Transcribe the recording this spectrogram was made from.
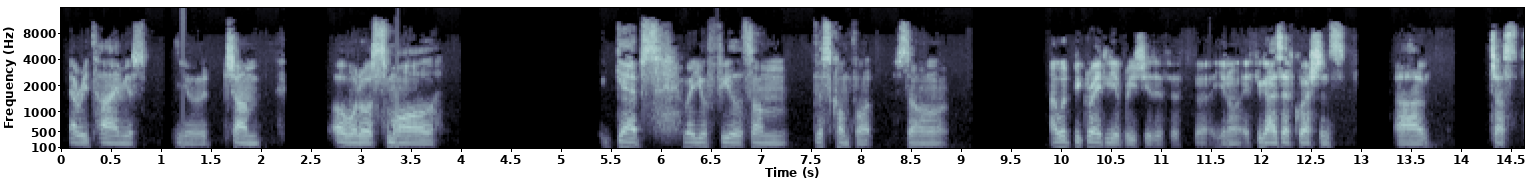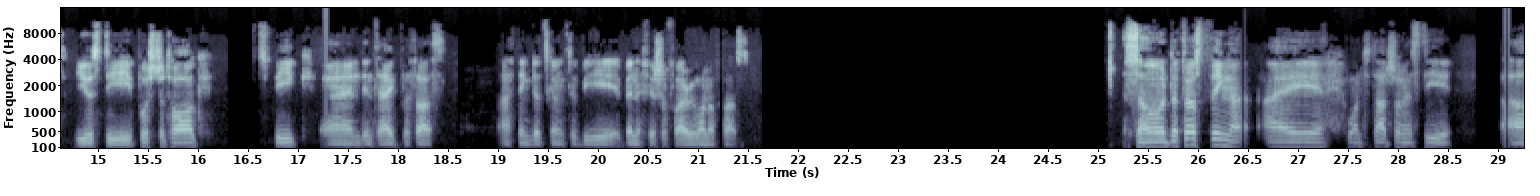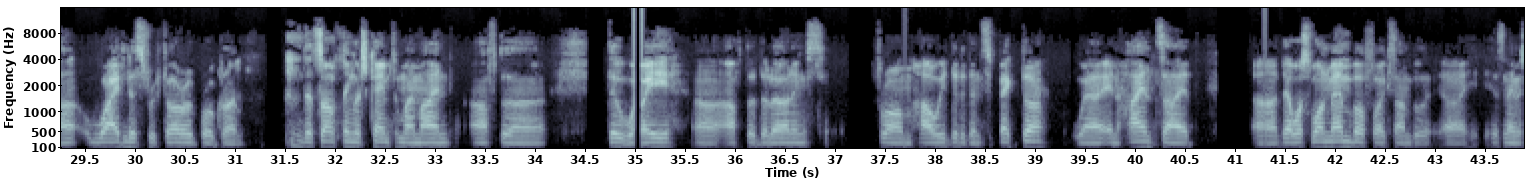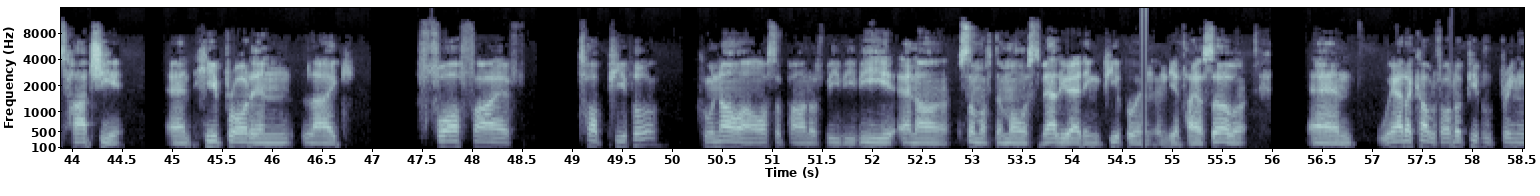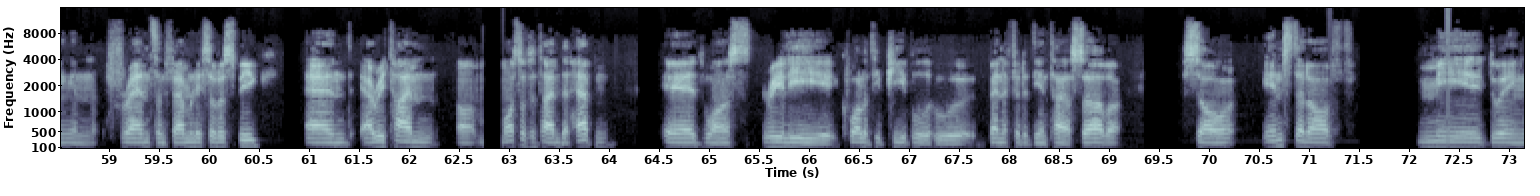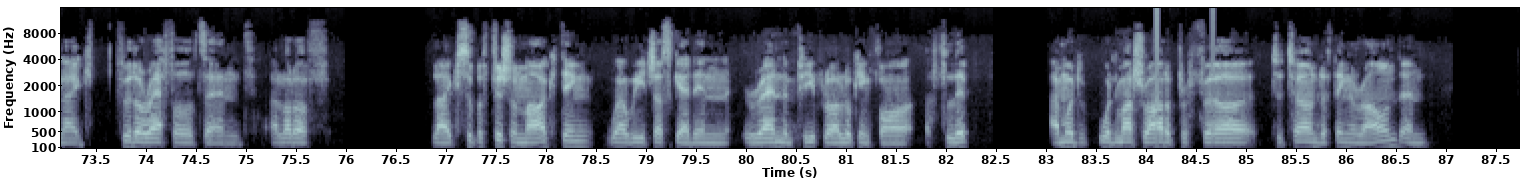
every time you you jump over those small gaps where you feel some discomfort. So I would be greatly appreciative if uh, you know if you guys have questions, uh, just use the push to talk, speak, and interact with us. I think that's going to be beneficial for every one of us. So the first thing I want to touch on is the uh, whitelist referral program. that's something which came to my mind after the way, uh, after the learnings from how we did it in Spectre, where in hindsight, uh, there was one member, for example, uh, his name is Hachi, and he brought in like four or five top people who now are also part of VVV and are some of the most value adding people in, in, the entire server. And we had a couple of other people bringing in friends and family, so to speak. And every time, uh, most of the time that happened, it was really quality people who benefited the entire server. So instead of me doing like Twitter raffles and a lot of like superficial marketing where we just get in random people are looking for a flip, I would would much rather prefer to turn the thing around. And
